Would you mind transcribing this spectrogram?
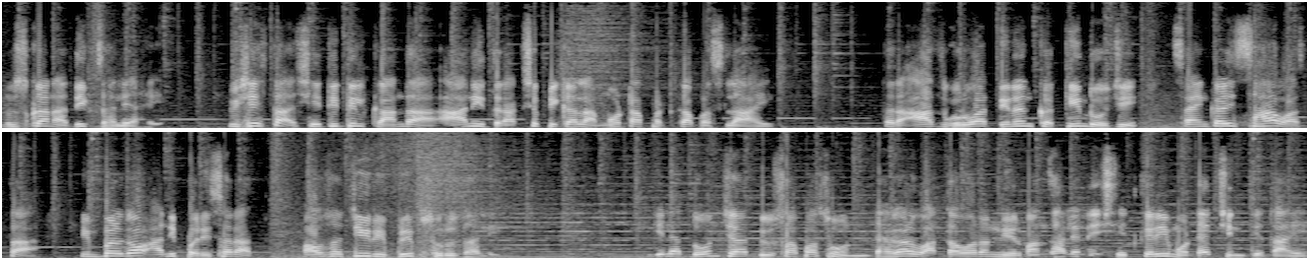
नुकसान अधिक झाले आहे. विशेषतः शेतीतील कांदा आणि द्राक्ष पिकाला मोठा फटका बसला आहे. तर आज गुरुवार दिनांक तीन रोजी सायंकाळी सहा वाजता पिंपळगाव आणि परिसरात पावसाची रिपरिप सुरू झाली. गेल्या दोन चार दिवसापासून ढगाळ वातावरण निर्माण झाल्याने शेतकरी मोठ्या चिंतेत आहे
